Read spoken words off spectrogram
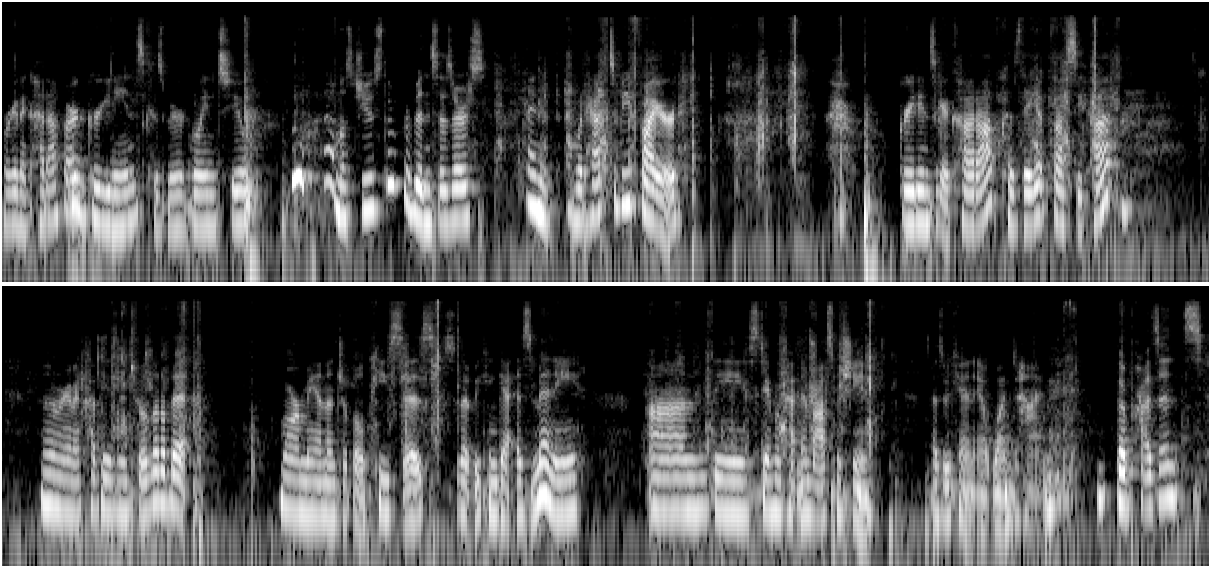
We're going to cut off our greetings because we're going to, whew, I almost used the ribbon scissors. I would have to be fired. Greetings get cut off because they get fussy cut. And then we're gonna cut these into a little bit more manageable pieces so that we can get as many on the Stampin' Cut and Emboss machine as we can at one time. The presents,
